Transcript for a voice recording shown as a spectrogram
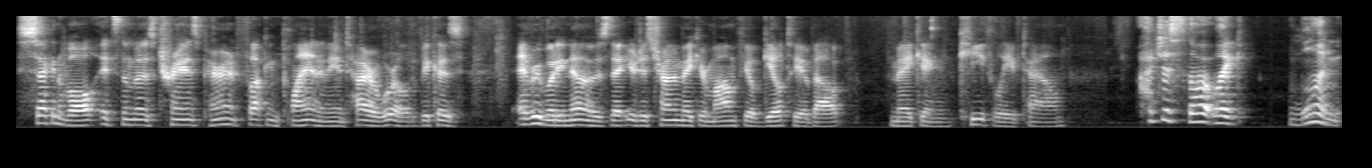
Second of all, it's the most transparent fucking plan in the entire world because everybody knows that you're just trying to make your mom feel guilty about making Keith leave town. I just thought like one,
